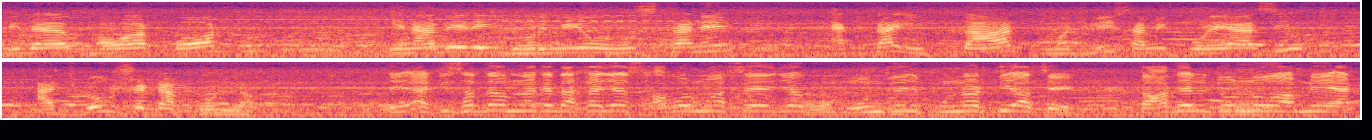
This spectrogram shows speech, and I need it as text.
বিধায়ক হওয়ার পর এনাদের এই ধর্মীয় অনুষ্ঠানে একটা ইফতার মজলিস আমি করে আসি। আজকেও সেটা করলাম। এই একই সাথে আপনাকে দেখা যায় শ্রাবণ মাসে যে মন্দিরে যে পুণ্যার্থী আছে তাদের জন্য আপনি এক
